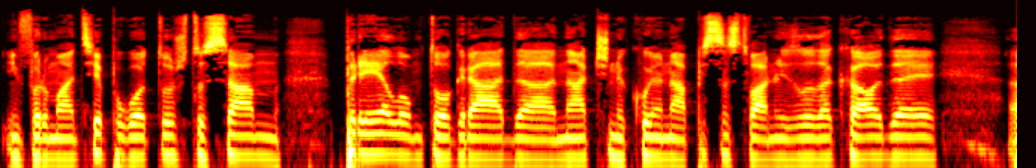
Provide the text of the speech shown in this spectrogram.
informacija, pogotovo što sam prelom tog rada, način na koji je napisan stvarno izgleda kao da je uh,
